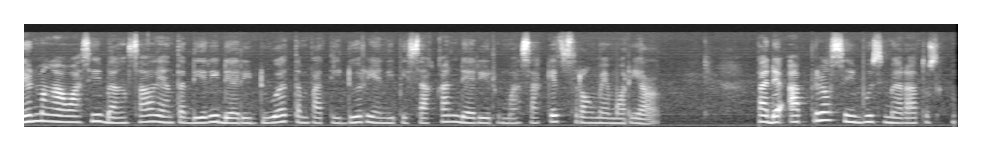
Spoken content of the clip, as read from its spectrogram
dan mengawasi bangsal yang terdiri dari dua tempat tidur yang dipisahkan dari rumah sakit Strong Memorial. Pada April 1947,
